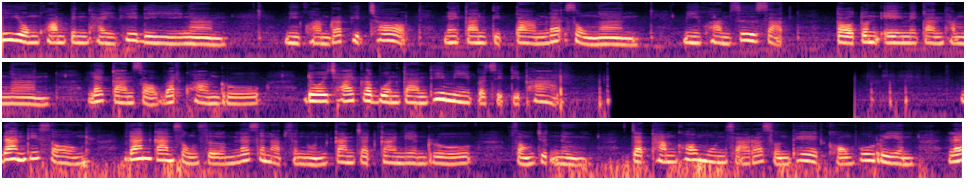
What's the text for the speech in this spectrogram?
นิยมความเป็นไทยที่ดีงาม มีความรับผิดชอบในการติดตามและส่งงาน มีความซื่อสัตย์ต่อตนเองในการทำงาน และการสอบวัดความรู้ โดยใช้กระบวนการที่มีประสิทธิภาพ ด้านที่ 2 ด้านการส่งเสริมและสนับสนุนการจัดการเรียนรู้ 2.1 จัดทำข้อมูลสารสนเทศของผู้เรียน และ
